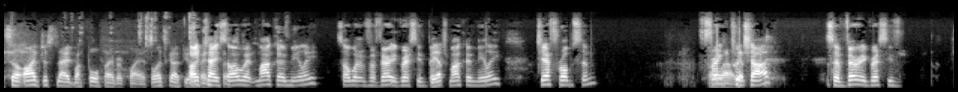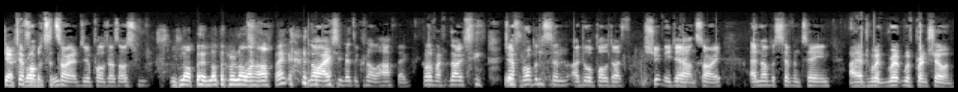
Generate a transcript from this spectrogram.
so I've just named my four favourite players. So let's go for your okay, so I went Mark O'Meley. So I went with a very aggressive bench. Yep. Mark O'Meley, Jeff Robson, oh, Frank Oh, wow, yep. So very aggressive. Jeff, Jeff Robertson, Robinson. Sorry, I do apologize. I was not the not the Cronulla halfback. no, I actually meant the Cronulla halfback. One of my no, Jeff Robinson. I do apologize. Shoot me down. Yeah. Sorry. At number seventeen, I had went with Brent Sherwin,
